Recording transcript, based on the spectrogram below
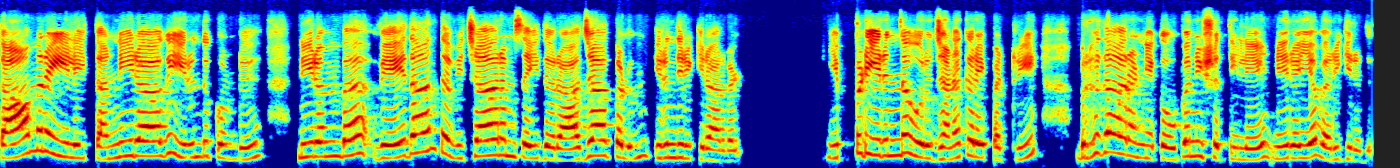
தாமரை இலை தண்ணீராக இருந்து கொண்டு நிரம்ப வேதாந்த விசாரம் செய்த ராஜாக்களும் இருந்திருக்கிறார்கள். இப்படி இருந்த ஒரு ஜனக்கரை பற்றி பிருகதாரண்யக உபனிஷத்திலே நிறைய வருகிறது.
